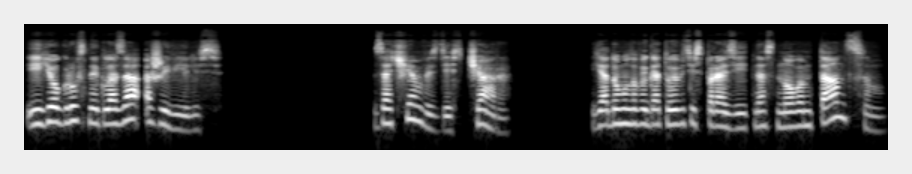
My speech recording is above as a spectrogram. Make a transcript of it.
и ее грустные глаза оживились. «Зачем вы здесь, Чара? Я думала, вы готовитесь поразить нас новым танцем,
